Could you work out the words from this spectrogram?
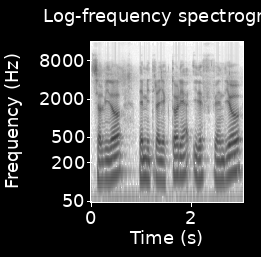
se olvidó de mi trayectoria y defendió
